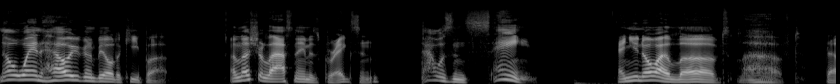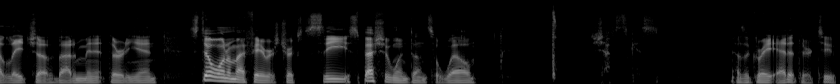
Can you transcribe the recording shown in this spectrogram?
no way in hell you're going to be able to keep up. Unless your last name is Gregson. That was insane. And you know I loved loved that late shove about a minute 30 in. Still one of my favorite tricks to see, especially when done so well. Chef's kiss. That was a great edit there too.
